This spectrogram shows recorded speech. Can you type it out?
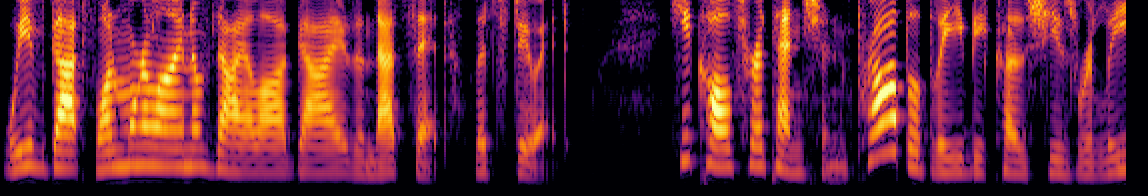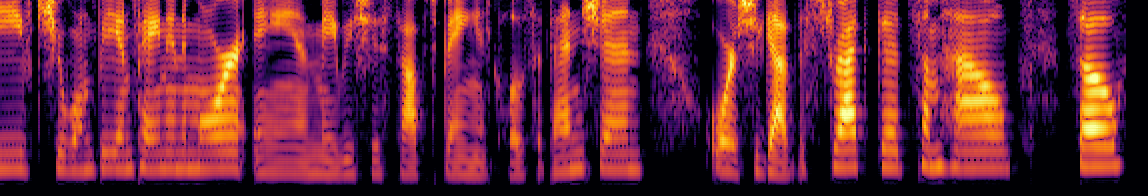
We've got one more line of dialogue, guys, and that's it. Let's do it. He calls her attention, probably because she's relieved she won't be in pain anymore and maybe she stopped paying close attention or she got distracted somehow. So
